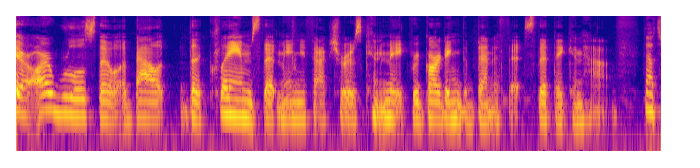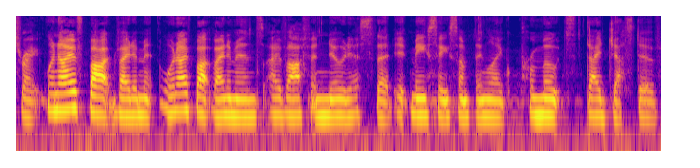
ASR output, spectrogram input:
There are rules, though, about the claims that manufacturers can make regarding the benefits that they can have. That's right. When I've bought vitamin, when I've bought vitamins, I've often noticed that it may say something like promotes digestive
